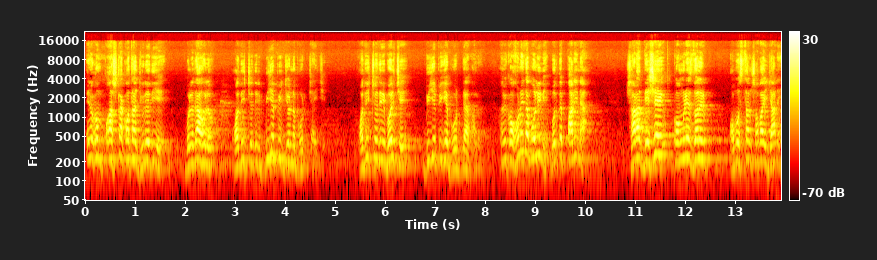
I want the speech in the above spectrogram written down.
এরকম পাঁচটা কথা জুড়ে দিয়ে বলে দেওয়া হলো, অধীর চৌধুরী বিজেপির জন্য ভোট চাইছে। অধীর চৌধুরী বলছে, বিজেপিকে ভোট দেওয়া ভালো। আমি কখনোই তা বলিনি, বলতে পারি না। সারা দেশে কংগ্রেস দলের অবস্থান সবাই জানে।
